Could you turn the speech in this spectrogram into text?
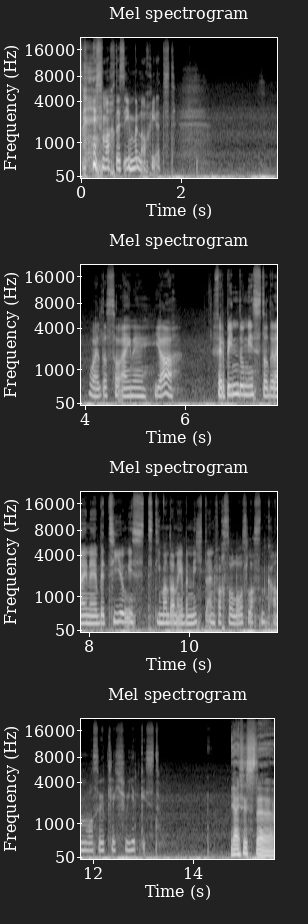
es macht es immer noch jetzt weil das so eine, ja, Verbindung ist oder eine Beziehung ist, die man dann eben nicht einfach so loslassen kann, was wirklich schwierig ist. Ja, es ist, äh,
